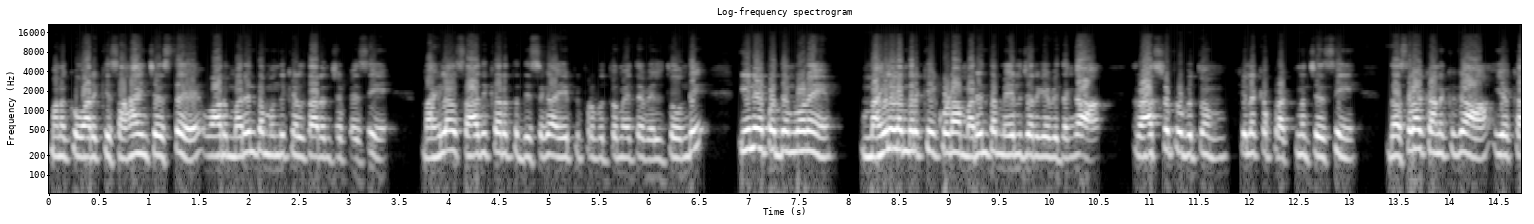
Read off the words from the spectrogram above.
మనకు వారికి సహాయం చేస్తే వారు మరింత ముందుకెళ్తారని చెప్పేసి మహిళా సాధికారత దిశగా ఏపీ ప్రభుత్వం అయితే వెళ్తుంది. ఈ నేపథ్యంలోనే మహిళలందరికీ కూడా మరింత మేలు జరిగే విధంగా రాష్ట్ర ప్రభుత్వం కీలక ప్రకటన చేసి దసరా కానుకగా ఈ యొక్క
